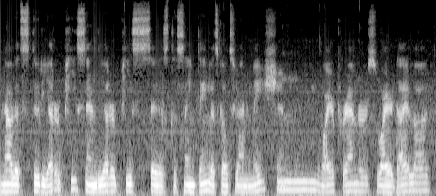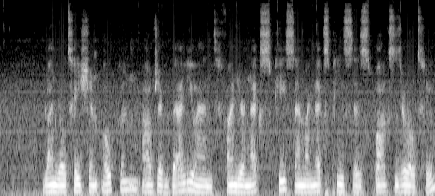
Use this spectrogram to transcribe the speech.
now let's do the other piece and the other piece is the same thing. Let's go to animation wire parameters wire dialog blind rotation open object value and find your next piece and my next piece is box 02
